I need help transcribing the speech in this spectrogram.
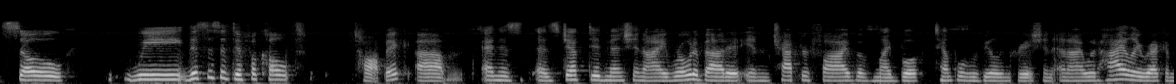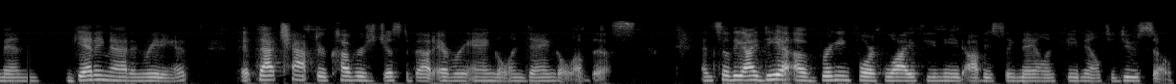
So we this is a difficult topic, um, and as as Jeff did mention, I wrote about it in chapter five of my book, Temple Revealed in Creation, and I would highly recommend getting that and reading it. it that chapter covers just about every angle and dangle of this. And so the idea of bringing forth life, you need obviously male and female to do so.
